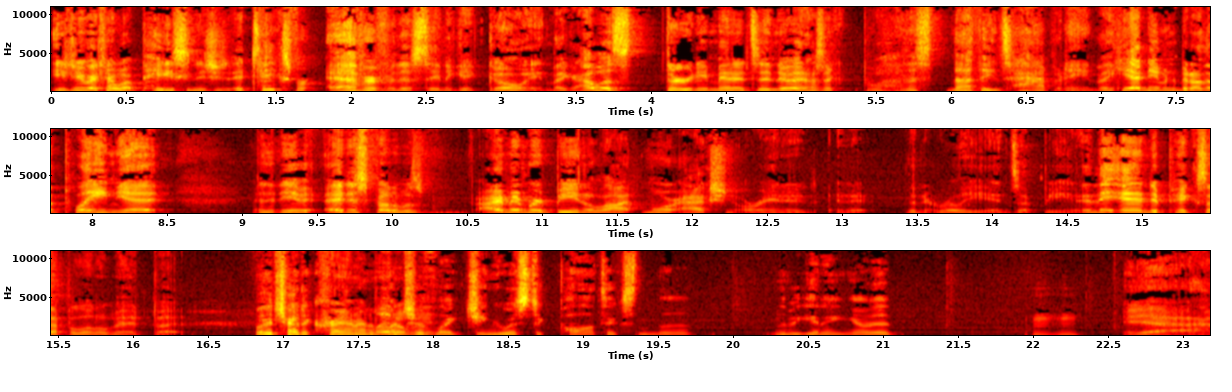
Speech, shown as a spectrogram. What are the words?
Usually, I talk about pacing issues. It takes forever for this thing to get going. Like I was thirty minutes into it, and I was like, "Wow, this nothing's happening." Like he hadn't even been on the plane yet, and then even, I just felt it was. I remember it being a lot more action oriented than it really ends up being. In the end, it picks up a little bit, but Well, they tried to cram A in a little bunch of like jingoistic politics in the in the beginning of it. Mm-hmm. yeah,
